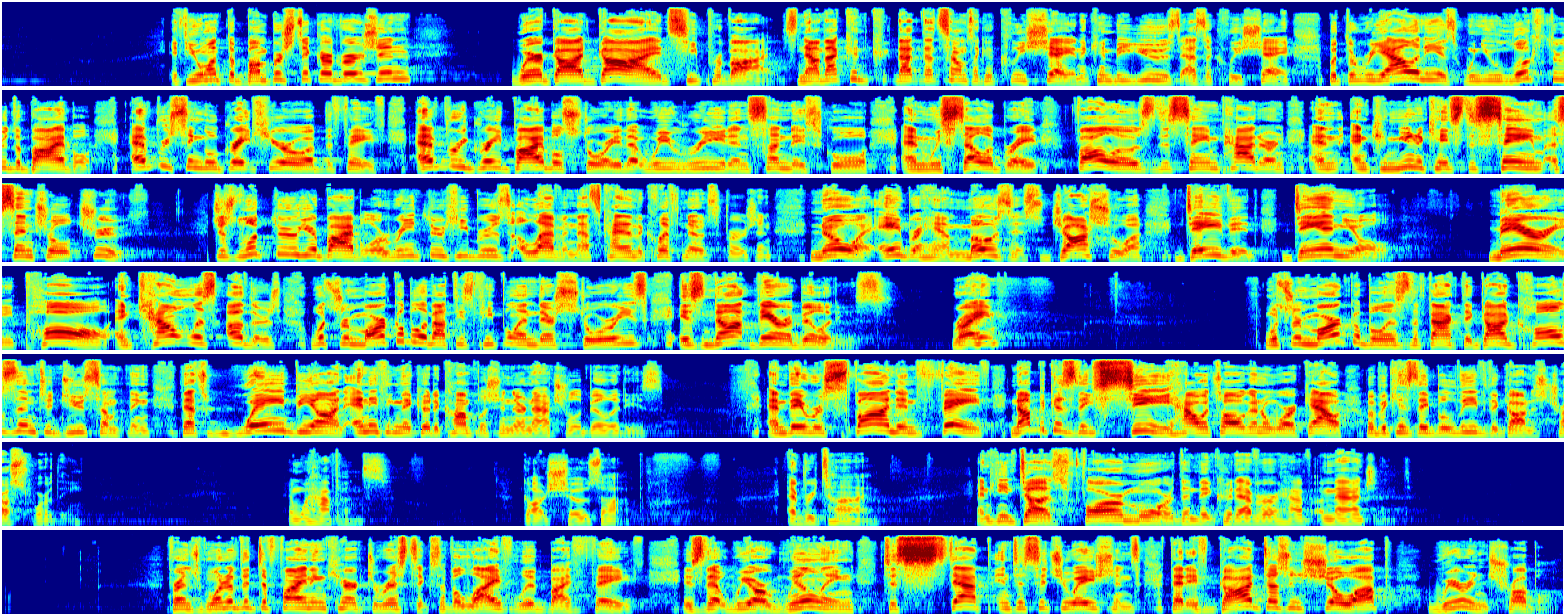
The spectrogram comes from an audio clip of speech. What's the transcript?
If you want the bumper sticker version, where God guides, he provides. Now, that, can, that, that sounds like a cliche, and it can be used as a cliche. But the reality is, when you look through the Bible, every single great hero of the faith, every great Bible story that we read in Sunday school and we celebrate, follows the same pattern and, and communicates the same essential truth. Just look through your Bible or read through Hebrews 11. That's kind of the Cliff Notes version. Noah, Abraham, Moses, Joshua, David, Daniel, Mary, Paul, and countless others. What's remarkable about these people and their stories is not their abilities, right? What's remarkable is the fact that God calls them to do something that's way beyond anything they could accomplish in their natural abilities. And they respond in faith, not because they see how it's all going to work out, but because they believe that God is trustworthy. And what happens? God shows up every time. And he does far more than they could ever have imagined. Friends, one of the defining characteristics of a life lived by faith is that we are willing to step into situations that if God doesn't show up, we're in trouble.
